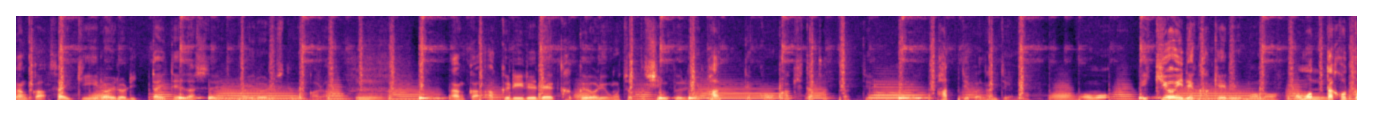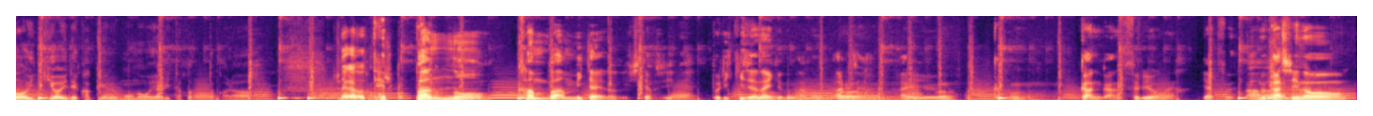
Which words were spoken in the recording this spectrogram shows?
なんか最近いろいろ立体手出したりとかいろいろしてたから。うん。なんかアクリルで描くよりもちょっとシンプルにパッてこう描きたパッっていうかなんていうの？勢いで描けるもの。思ったことを勢いで描けるものをやりたかったから、だから鉄板の看板みたいなのにしてほしいね。ブリキじゃないけどあのあるじゃん。ああいううんうんうん。ガンガンするようなやつ。あ昔の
